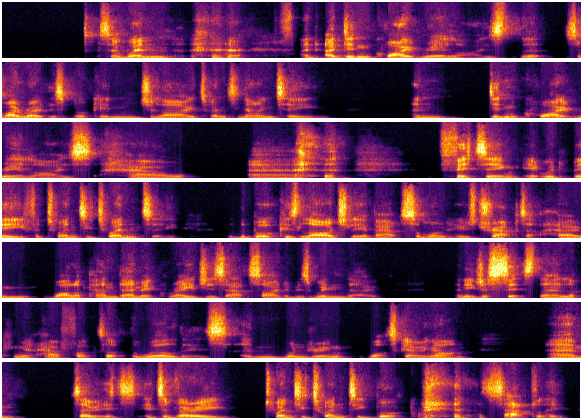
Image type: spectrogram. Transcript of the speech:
so when I, I, didn't quite realize that so i wrote this book in july 2019 and didn't quite realize how uh, fitting it would be for 2020 the book is largely about someone who's trapped at home while a pandemic rages outside of his window and he just sits there looking at how fucked up the world is and wondering what's going on. Um, so it's it's a very 2020 book sadly.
